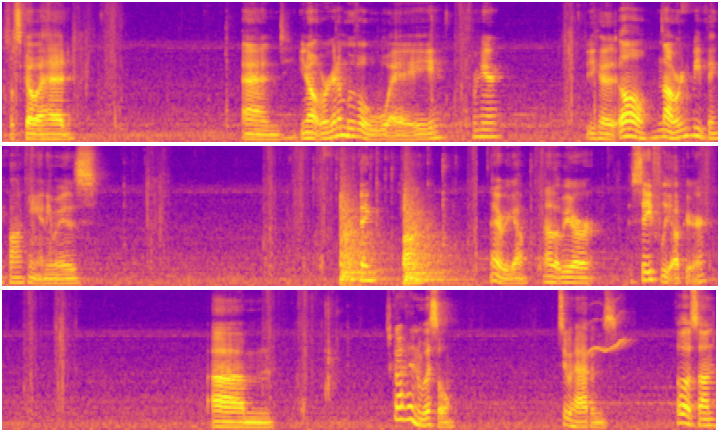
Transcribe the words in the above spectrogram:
So let's go ahead. And, you know, we're going to move away from here. Because, oh, no, we're going to be bink bonking anyways. Bink bonk. There we go. Now that we are safely up here. Um, let's go ahead and whistle. See what happens. Hello, son.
